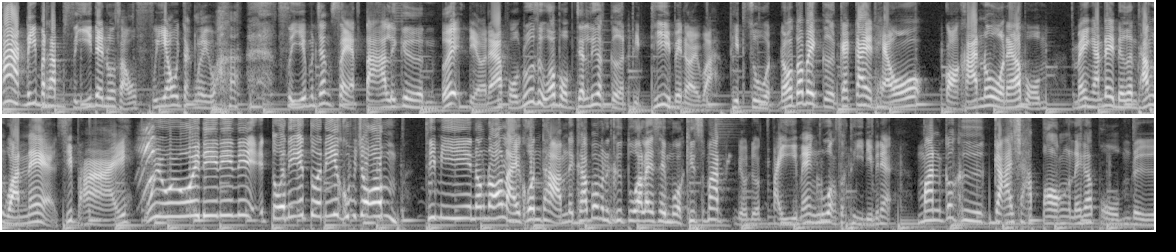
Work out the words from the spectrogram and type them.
ภาคนี้มาทำสีไดโนเสาร์เฟี้ยวจังเลยวะสีมันช่างแสบตาเลยเกินเฮ้ยเดี๋ยวนะ ผมรู้สึกว่าผมจะเลือกเกิดผิดที่ไปหน่อยวะผิดสูตรเราต้องไปเกิดใกล้ๆแถวเกาะคาโน่นะครับผม ไม่งั้นได้เดินทั้งวันแน่ ชิบหาย อุ้ยอุ้ยอุ้ยนี่นี่นี่ตัวนี้ตัวนี้คุณผู้ชม ที่มีน้องๆหลายคนถามนะครับว่ามันคือตัวอะไรใส่หมวกคริสต์มาสเดี๋ยวเดี๋ยวตีแม่งล่วงสักทีดีไหมเนี่ยมันก็คือกาชาปองนะครับผมหรือ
